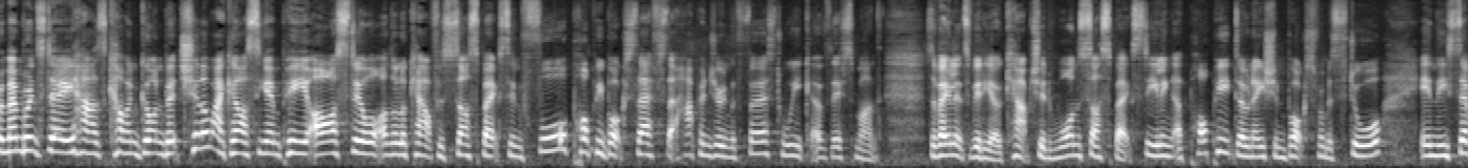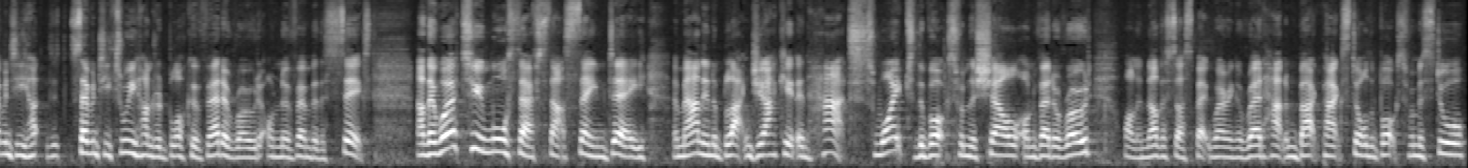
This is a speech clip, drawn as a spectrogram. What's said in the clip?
Remembrance Day has come and gone, but Chilliwack RCMP are still on the lookout for suspects in four poppy box thefts that happened during the first week of this month. Surveillance video captured one suspect stealing a poppy donation box from a store in the 70, 7300 block of Vedder Road on November the 6th. Now, there were two more thefts that same day. A man in a black jacket and hat swiped the box from the shell on Vedder Road, while another suspect wearing a red hat and backpack stole the box from a store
